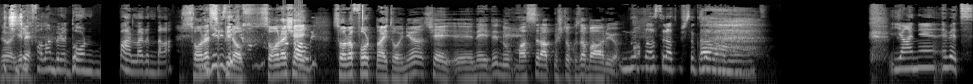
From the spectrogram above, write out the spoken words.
Değil? İçecek Yine falan böyle Dorn barlarında. sonra spin-off. Sonra şey Ağlayıp sonra Fortnite oynuyor. Şey e, neydi? Noob Master 69'a bağırıyor. Noob Master 69'a Ah. bağlıyor. Yani evet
